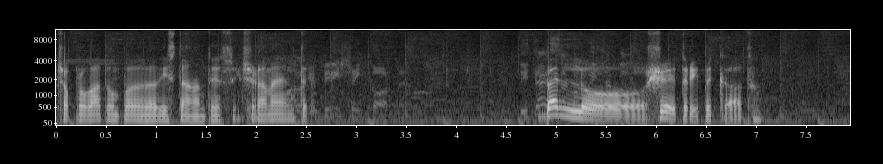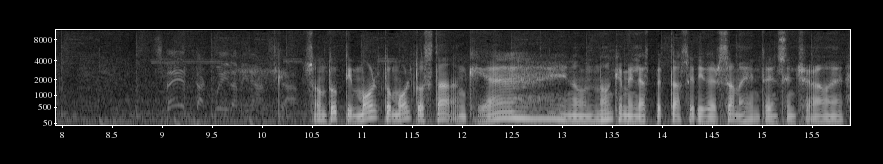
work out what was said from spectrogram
ci ho provato un po' da distante, sinceramente. Bello! Shetri, peccato. Sono tutti molto molto stanchi, eh? Non, non che me li aspettassi diversamente, sinceramente.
